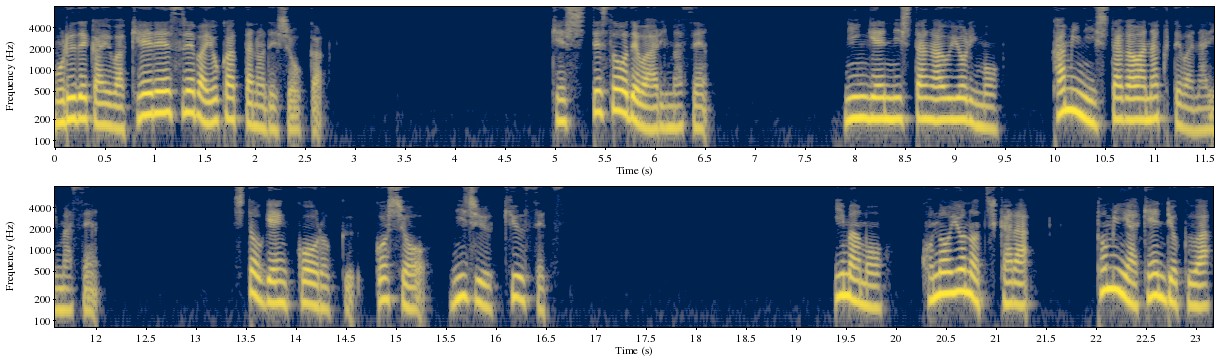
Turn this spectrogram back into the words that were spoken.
モルデカイは敬礼すればよかったのでしょうか。決してそうではありません。人間に従うよりも、神に従わなくてはなりません。使徒原稿録五章二十九節今もこの世の力、富や権力は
